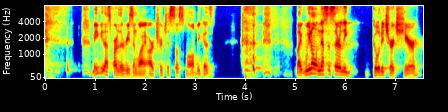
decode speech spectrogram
maybe that's part of the reason why our church is so small because like we don't necessarily go to church here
